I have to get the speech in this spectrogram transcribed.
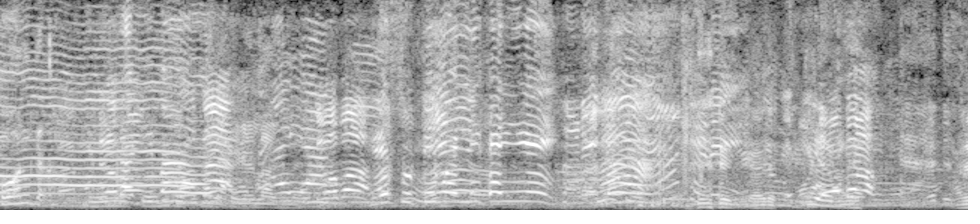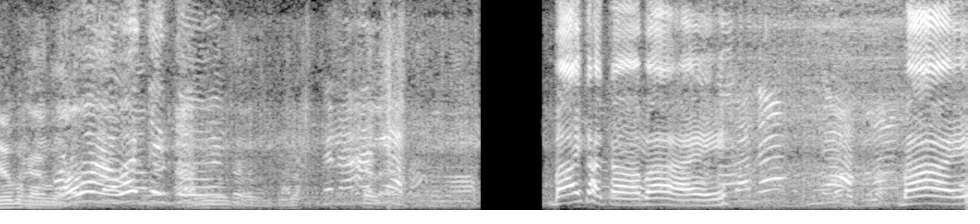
फ़ोन कर. हे सुट्टी पडली काही. बाय काका बाय. बाय.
